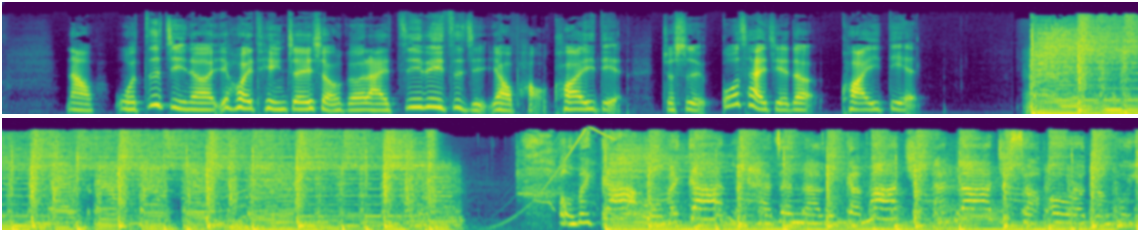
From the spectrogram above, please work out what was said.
那我自己呢，也会听这一首歌来激励自己要跑快一点。就是郭采洁的《快一点》。Oh my god, Oh my god，你还在那里干嘛？就按啦，就算偶尔装酷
